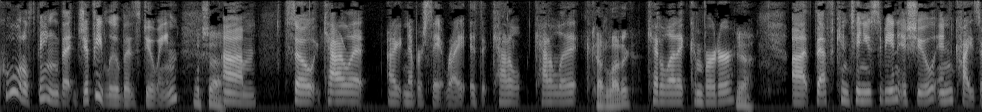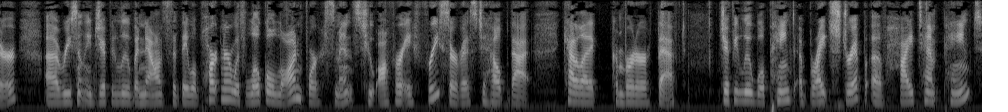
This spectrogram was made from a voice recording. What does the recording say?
cool little thing that Jiffy Lube is doing. What's that? Um, so catalytic. I never say it right. Is it catal- catalytic Catalytic? catalytic converter? Yeah. Uh, theft continues to be an issue in Keizer. Uh, recently, Jiffy Lube announced that they will partner with local law enforcement to offer a free service to help that catalytic converter theft. Jiffy Lube will paint a bright strip of high temp paint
